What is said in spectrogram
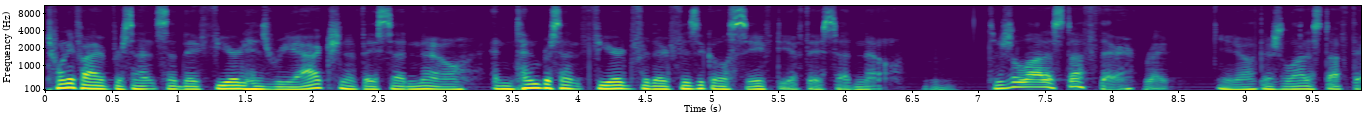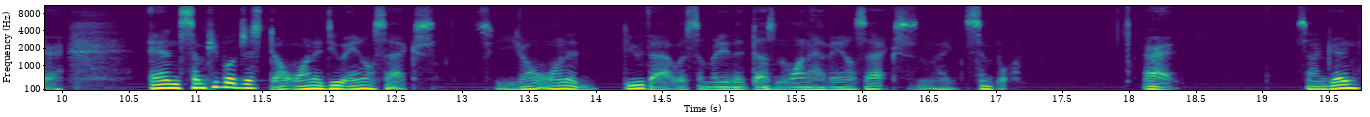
25% said they feared his reaction if they said no, and 10% feared for their physical safety if they said no. Hmm. There's a lot of stuff there. Right. You know, there's a lot of stuff there. And some people just don't want to do anal sex. So you don't want to do that with somebody that doesn't want to have anal sex. Like simple. All right. Sound good?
